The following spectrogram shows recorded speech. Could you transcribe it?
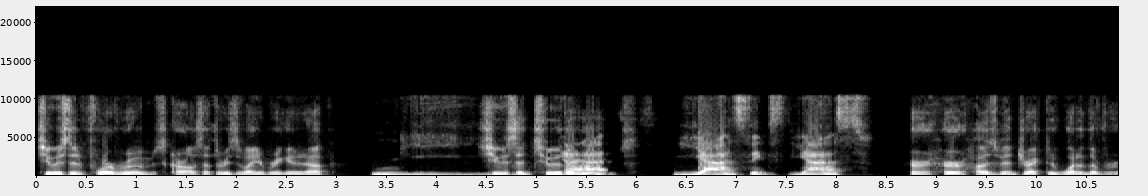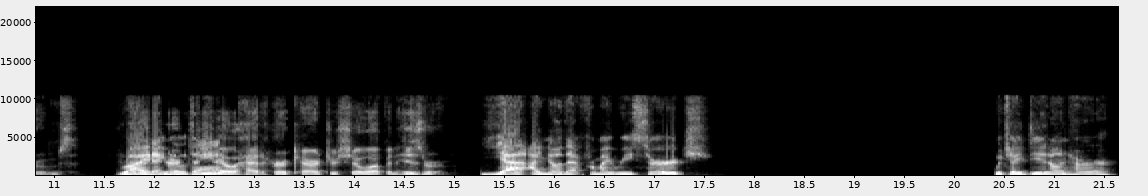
She was in four rooms. Carl, is that the reason why you're bringing it up? She was in two of the Yes. rooms. Yes, ex- yes. Her her husband directed one of the rooms. Right, I know that. Tarantino had her character show up in his room. Yeah, I know that from my research, which I did on her.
